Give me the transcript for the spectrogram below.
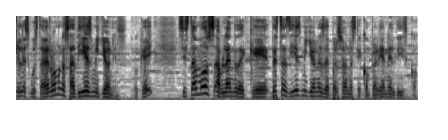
¿Qué les gusta? A ver, vámonos a 10 millones. ¿Ok? Si estamos hablando de que de estas 10 millones de personas que comprarían el disco,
